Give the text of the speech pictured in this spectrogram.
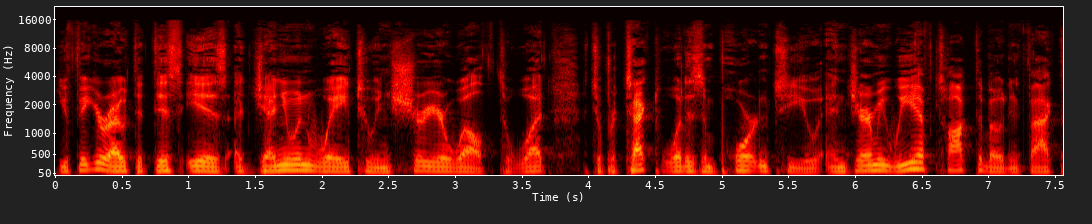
you figure out that this is a genuine way to ensure your wealth, to what to protect what is important to you. And Jeremy, we have talked about, in fact,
